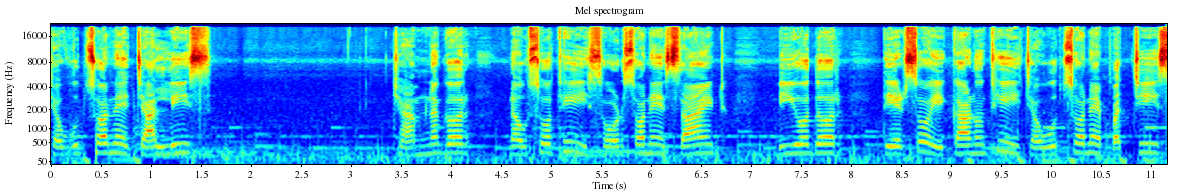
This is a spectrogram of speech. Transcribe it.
ચૌદસો ને ચાલીસ, જામનગર નવસોથી સોળસો ને સાઠ દિયોદર તેરસો એકાણુંથી ચૌદસો ને પચીસ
